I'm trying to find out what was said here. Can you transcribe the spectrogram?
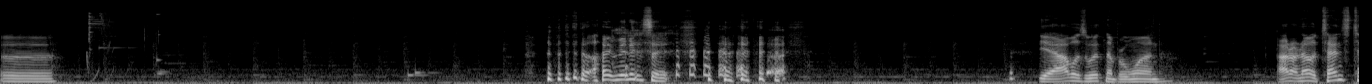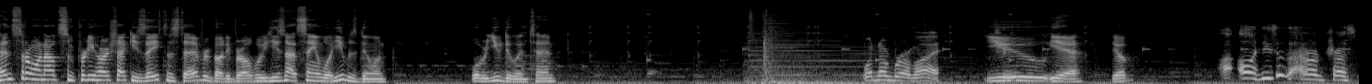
Uh. I'm innocent. yeah, I was with number one. I don't know. Ten's Ten's throwing out some pretty harsh accusations to everybody, bro. He's not saying what he was doing. What were you doing, Ten? What number am I? You, yeah, yep, Uh, oh, he says I don't trust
